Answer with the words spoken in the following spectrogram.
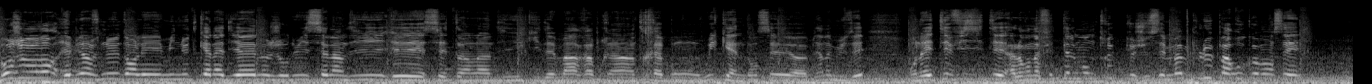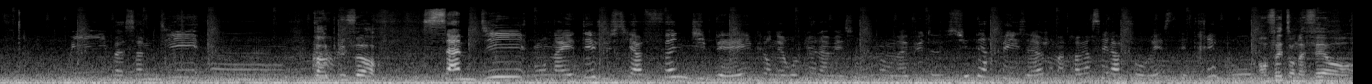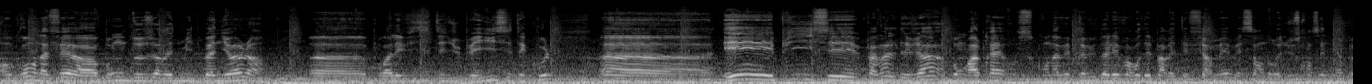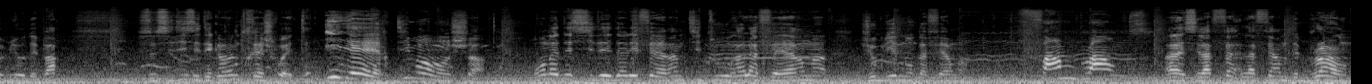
Bonjour et bienvenue dans les minutes canadiennes. Aujourd'hui c'est lundi et c'est un lundi qui démarre après un très bon week-end. On s'est euh, bien amusé. On a été visité. Alors on a fait tellement de trucs que je sais même plus par où commencer. Oui, bah samedi, on... Parle Ah, plus fort. Samedi, on a été jusqu'à Fundy Bay, puis on est revenu à la maison. On a vu de super paysages, on a traversé la forêt, c'était très beau. En fait on a fait en, gros on a fait un bon 2h30 de bagnole euh, pour aller visiter du pays. C'était cool. Euh, et puis c'est pas mal déjà. Bon après ce qu'on avait prévu d'aller voir au départ était fermé, mais ça on aurait dû se renseigner un peu mieux au départ. Ceci dit, c'était quand même très chouette. Hier, dimanche, on a décidé d'aller faire un petit tour à la ferme. J'ai oublié le nom de la ferme. Farm Browns. Ah, c'est la, fer- la ferme des Brown.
